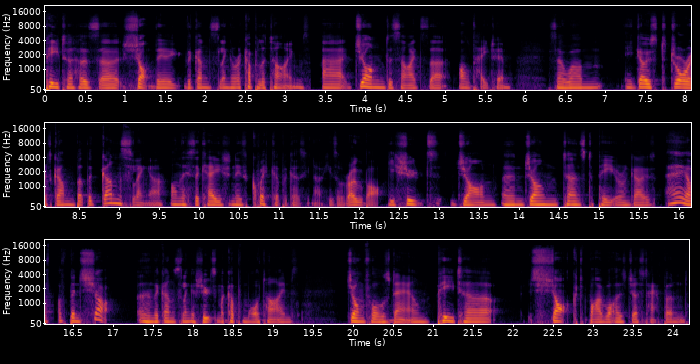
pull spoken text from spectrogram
Peter has uh, shot the the gunslinger a couple of times, uh, John decides that I'll take him. So um, he goes to draw his gun, but the gunslinger on this occasion is quicker because you know he's a robot. He shoots John, and John turns to Peter and goes, "Hey, I've I've been shot." And the gunslinger shoots him a couple more times. John falls down. Peter, shocked by what has just happened,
